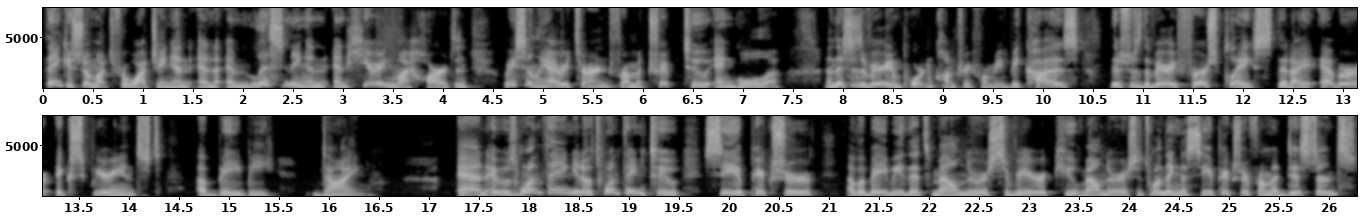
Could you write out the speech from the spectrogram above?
thank you so much for watching and, and, and listening and, and hearing my heart. And recently I returned from a trip to Angola. And this is a very important country for me because this was the very first place that I ever experienced a baby dying. And it was one thing, you know, it's one thing to see a picture of a baby that's malnourished, severe acute malnourished. It's one thing to see a picture from a distance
